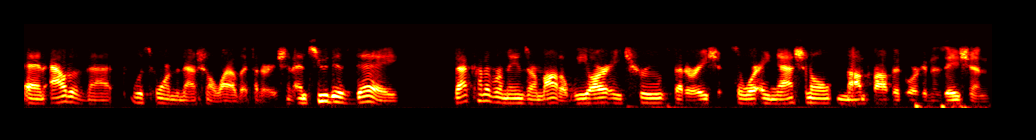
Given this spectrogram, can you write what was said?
And out of that was formed the National Wildlife Federation. And to this day, that kind of remains our model. We are a true federation. So we're a national nonprofit organization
